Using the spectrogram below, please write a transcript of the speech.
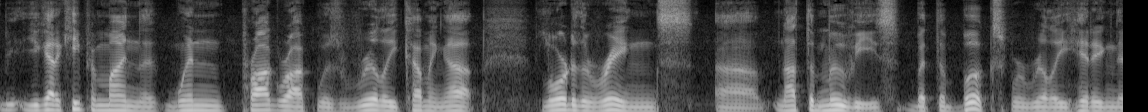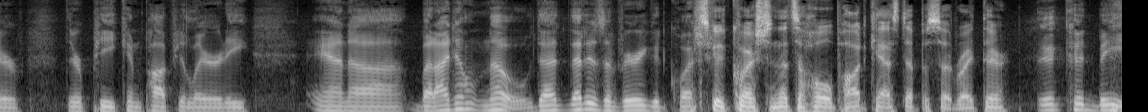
you got to keep in mind that when prog rock was really coming up, Lord of the Rings, uh, not the movies, but the books were really hitting their their peak in popularity. And uh, but I don't know that that is a very good question. That's a good question. That's a whole podcast episode right there. It could be,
